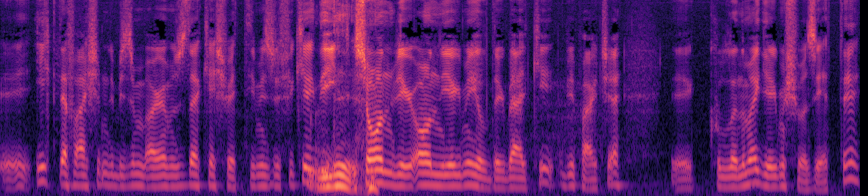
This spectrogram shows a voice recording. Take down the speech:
e, ilk defa şimdi bizim aramızda keşfettiğimiz bir fikir değil. değil. Son bir 10-20 yıldır belki bir parça e, kullanıma girmiş vaziyette.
